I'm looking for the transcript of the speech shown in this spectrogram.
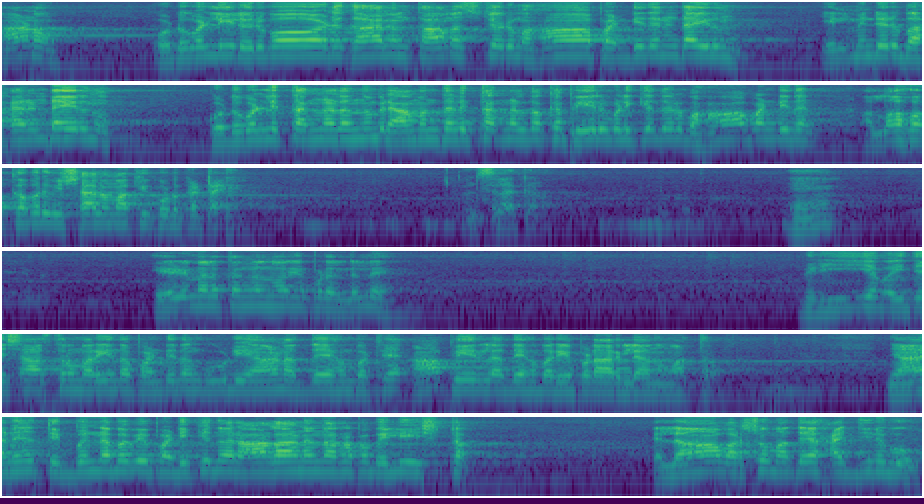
ആണോ? കൊടുവള്ളിയിൽ ഒരുപാട് കാലം താമസിച്ച ഒരു മഹാപണ്ഡിതൻ ഉണ്ടായിരുന്നു ഇൽമിന്റെ ഒരു ബഹരുണ്ടായിരുന്നു. കൊടുവള്ളി തങ്ങളെന്നും രാമന്തളി തങ്ങൾ എന്നൊക്കെ പേര് വിളിക്കുന്ന ഒരു മഹാപണ്ഡിതൻ അള്ളാഹു അക്കബർ വിശാലമാക്കി കൊടുക്കട്ടെ? മനസ്സിലാക്കണം. ഏ? ഏഴിമല തങ്ങൾ എന്ന് അറിയപ്പെടില്ലല്ലേ വലിയ വൈദ്യശാസ്ത്രം അറിയുന്ന പണ്ഡിതൻ കൂടിയാണ് അദ്ദേഹം. പക്ഷേ ആ പേരിൽ അദ്ദേഹം അറിയപ്പെടാറില്ല എന്ന് മാത്രം. ഞാൻ തിബൻ നബവി പഠിക്കുന്ന ഒരാളാണെന്ന് പറഞ്ഞപ്പോൾ വലിയ ഇഷ്ടം. എല്ലാ വർഷവും അദ്ദേഹം ഹജ്ജിന് പോകും.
